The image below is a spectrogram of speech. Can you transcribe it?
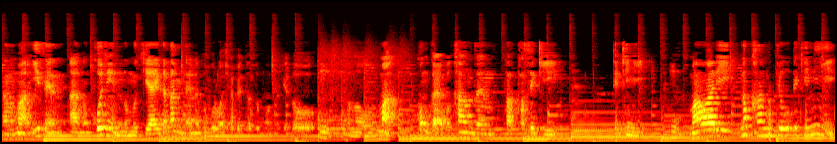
あのまあ以前あの個人の向き合い方みたいなところは喋ったと思うんだけどその、まあ、今回は完全多多席的に周りの環境的に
